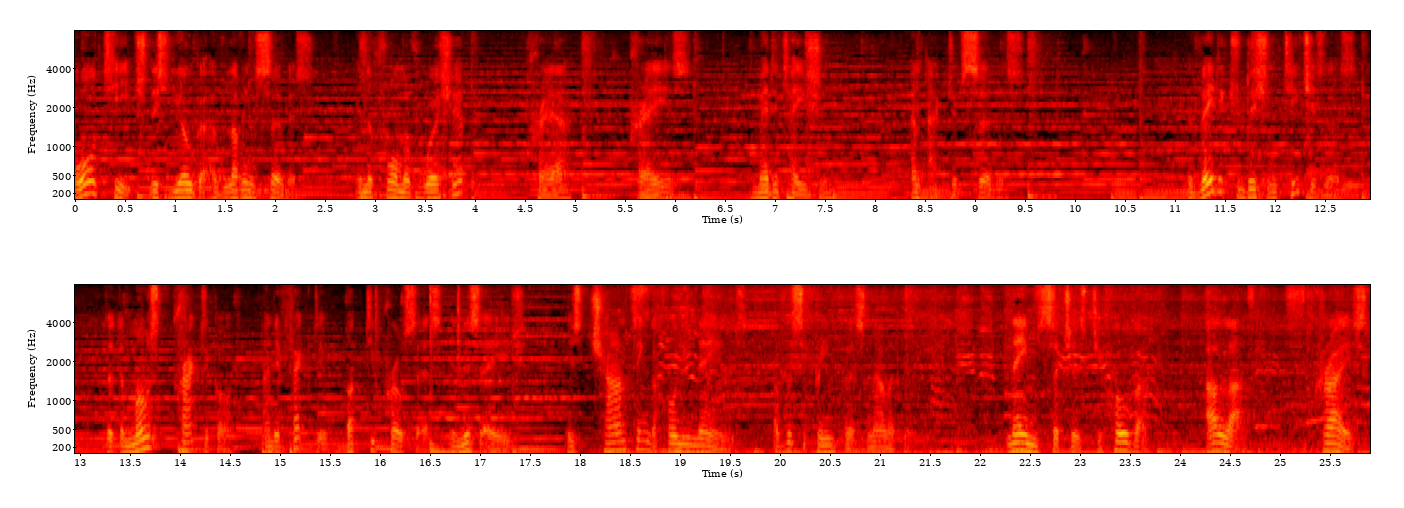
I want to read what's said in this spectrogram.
all teach this yoga of loving service in the form of worship, prayer, praise, meditation, and active service. The Vedic tradition teaches us that the most practical and effective bhakti process in this age is chanting the holy names of the Supreme Personality. Names such as Jehovah, Allah, Christ,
